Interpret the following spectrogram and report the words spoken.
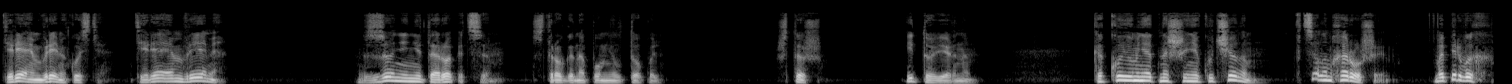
Теряем время, Костя, теряем время». «В зоне не торопятся», — строго напомнил Тополь. «Что ж, и то верно. Какое у меня отношение к ученым?» В целом хорошие. Во-первых,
